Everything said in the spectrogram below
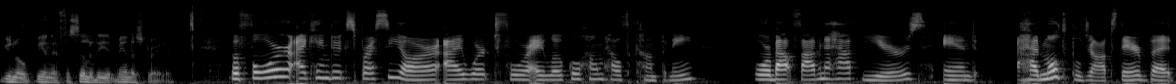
you know being a facility administrator? Before I came to Express ER, I worked for a local home health company for about five and a half years, and I had multiple jobs there. But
